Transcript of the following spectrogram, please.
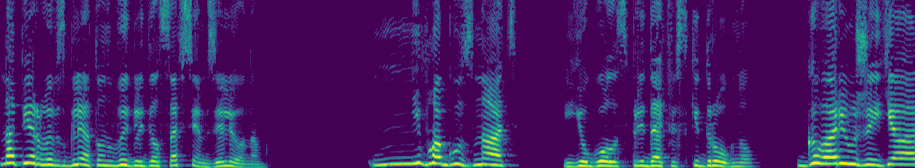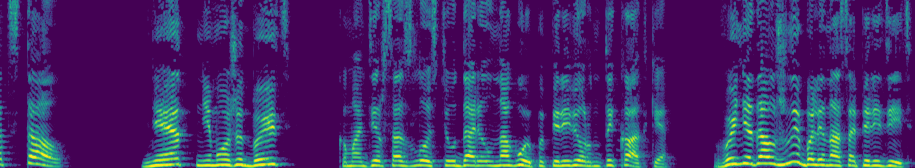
На первый взгляд он выглядел совсем зеленым. «Не могу знать!» — ее голос предательски дрогнул. «Говорю же, я отстал!» «Нет, не может быть!» Командир со злостью ударил ногой по перевернутой катке. «Вы не должны были нас опередить!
